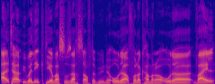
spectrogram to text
Alter, überleg dir, was du sagst auf der Bühne oder vor der Kamera oder weil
